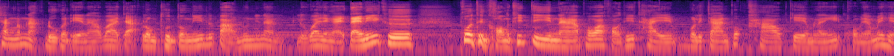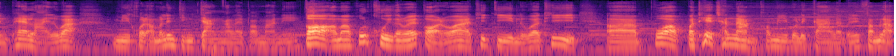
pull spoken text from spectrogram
ชั่งน้ำหนักดูกันเองนะครับว่าจะลงทุนตรงนี้หรือเปล่านู่นนี่นั่นหรือว่ายังไง แต่นี้คือ พูดถึงของที่จีนนะครับเพราะว่าของที่ไทยบริการพวกคาวเกมอะไรนี้ ผมยังไม่เห็นแพร่หลายหรือว่ามีคนเอามาเล่นจริงจังอะไรประมาณนี้ ก็เอามาพูดคุยกันไว้ก่อนว่าที่จีนหรือว่าที่อ่าพวกประเทศชั้นนำเขามีบริการอะไรแบบนี้สำหรับ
